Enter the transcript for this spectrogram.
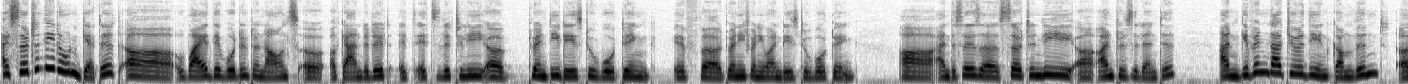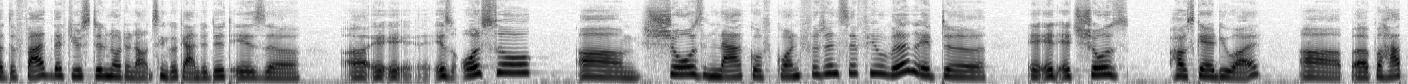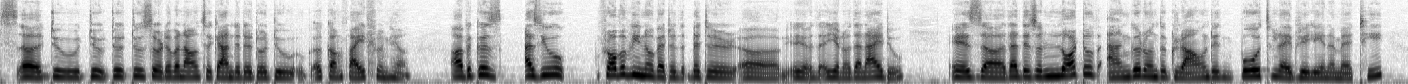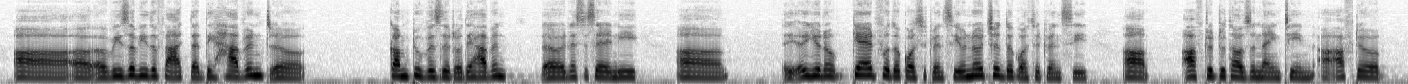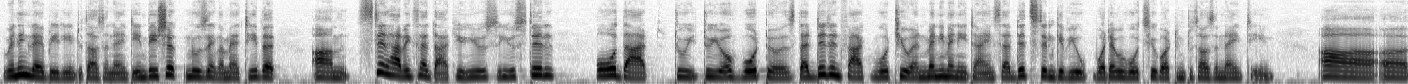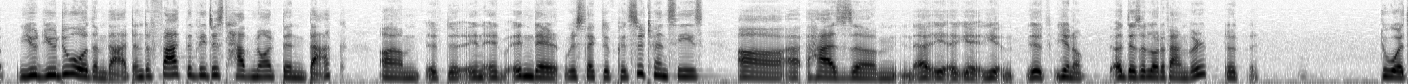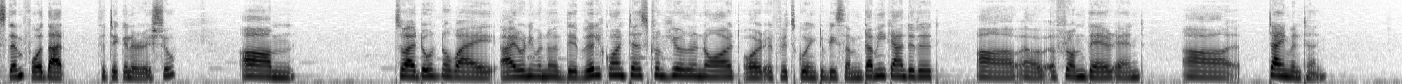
I certainly don't get it. Uh, why they wouldn't announce a, a candidate? It, it's literally uh, 20 days to voting, if uh, 20, 21 days to voting. Uh, and this is uh, certainly uh, unprecedented. And given that you're the incumbent, the fact that you're still not announcing a candidate is is also um, shows lack of confidence, if you will. It it, it shows how scared you are uh, uh, perhaps uh, to, to, to, to sort of announce a candidate or to uh, come fight from here. Uh, because as you probably know better, better uh, you know, than I do, is uh, that there's a lot of anger on the ground in both Raebareli and Amethi uh, uh, vis-a-vis the fact that they haven't come to visit or they haven't necessarily, you know, cared for the constituency or nurtured the constituency after 2019, after winning Raebareli in 2019, Beshak losing Amethi, but um, still having said that, you, you, you still owe that to, to your voters that did in fact vote you and many, many times, that did still give you whatever votes you got in 2019. Uh, uh, you, you do owe them that. And the fact that they just have not been back um, in, in, in their respective constituencies uh, has, um, uh, you, you, know, uh, there's a lot of anger uh, towards them for that particular issue. Um, so I don't know why. I don't even know if they will contest from here or not, or if it's going to be some dummy candidate uh, uh, from their end. Uh, time will tell.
